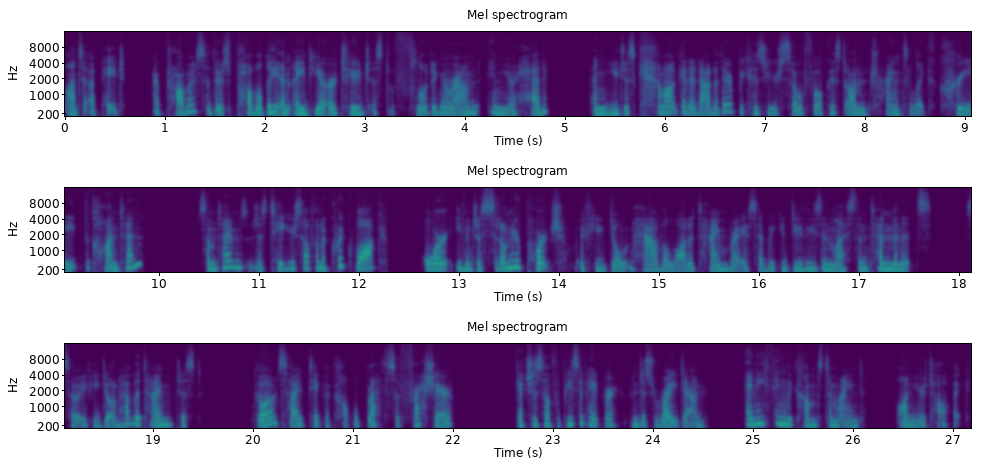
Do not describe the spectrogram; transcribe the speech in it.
onto a page. I promise that there's probably an idea or two just floating around in your head and you just cannot get it out of there because you're so focused on trying to like create the content. Sometimes just take yourself on a quick walk or even just sit on your porch if you don't have a lot of time. Right. I said we could do these in less than 10 minutes. So if you don't have the time, just go outside, take a couple breaths of fresh air, get yourself a piece of paper, and just write down anything that comes to mind on your topic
